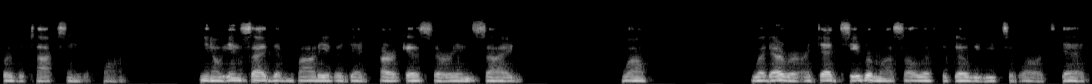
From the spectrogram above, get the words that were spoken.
for the toxin to form. You know, inside the body of a dead carcass or inside, well, whatever, a dead zebra mussel if the goby eats it while it's dead.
